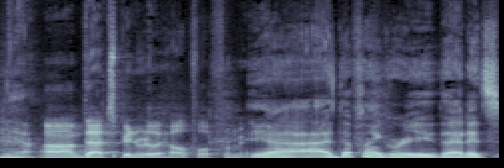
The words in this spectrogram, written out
Yeah. Um, that's been really helpful for me. Yeah, I definitely agree that it's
